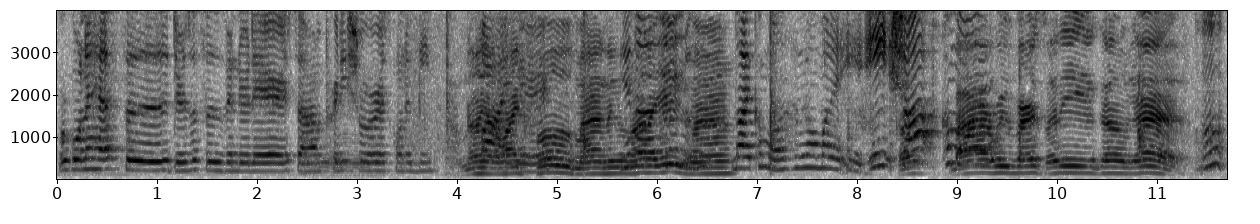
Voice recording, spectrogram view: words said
We're going to have food. There's a food vendor there, so I'm pretty sure it's going to be. I know you like food, man. Nigga You want know, to eat, man. like, come on, who don't want to eat? Eat, shop, come buy, on. reverse, there you go. Yeah. Mm.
